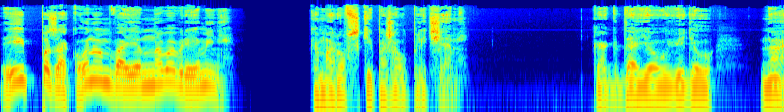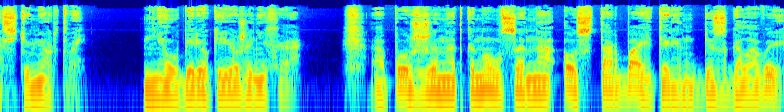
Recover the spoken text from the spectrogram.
и по законам военного времени». Комаровский пожал плечами. Когда я увидел Настю мертвой, не уберег ее жениха, а позже наткнулся на Остарбайтерин без головы,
